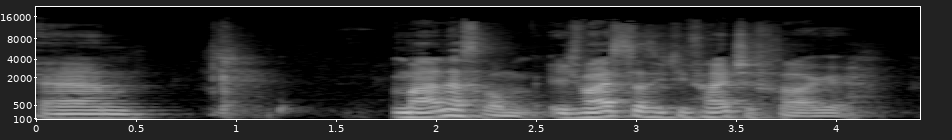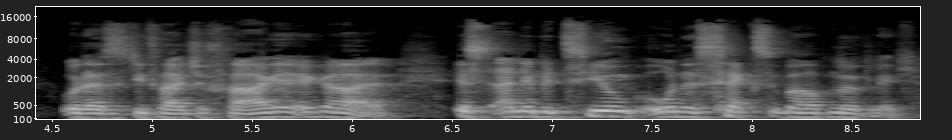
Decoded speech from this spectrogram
Ähm, mal andersrum. Ich weiß, dass ich die falsche frage. Oder ist es die falsche Frage? Egal. Ist eine Beziehung ohne Sex überhaupt möglich?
